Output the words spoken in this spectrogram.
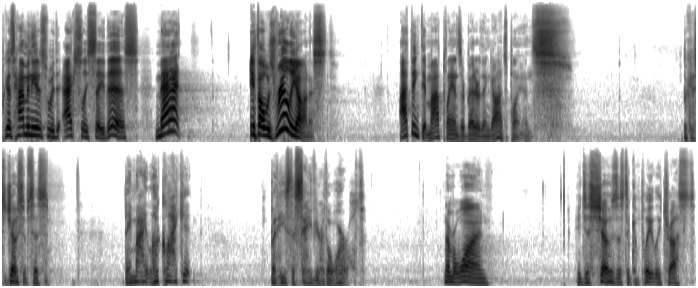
because how many of us would actually say this Matt, if I was really honest, I think that my plans are better than God's plans. Because Joseph says, they might look like it, but he's the Savior of the world. Number one, he just shows us to completely trust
